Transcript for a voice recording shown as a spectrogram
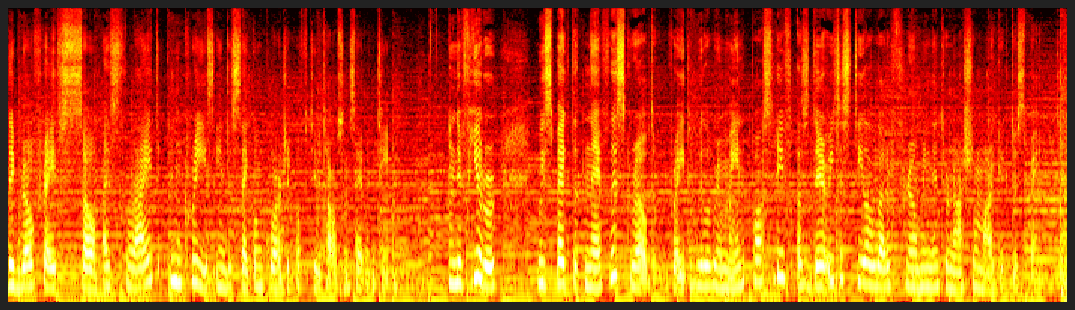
the growth rate saw a slight increase in the second quarter of 2017. In the future, We expect that Netflix growth rate will remain positive as there is still a lot of room in the international market to spend.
